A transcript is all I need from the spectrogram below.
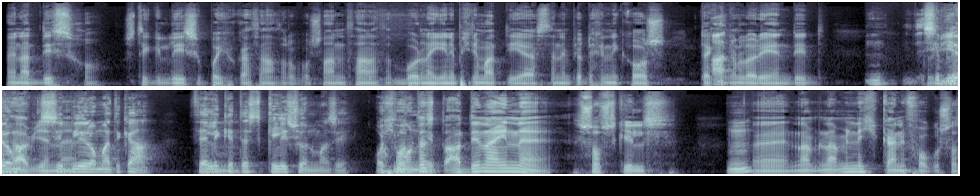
Ένα αντίστοιχο στην κλίση που έχει ο κάθε άνθρωπος. Αν θα, θα μπορεί να γίνει επιχειρηματίας, θα είναι πιο τεχνικός, technical oriented. Συμπληρω... θα έβγαινε. Συμπληρωματικά. Θέλει και τεστ κλήσεων μαζί. Όχι Αυτό, μόνο. τεστ, αντί να είναι soft skills, ε, να, να μην έχει κάνει focus στα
